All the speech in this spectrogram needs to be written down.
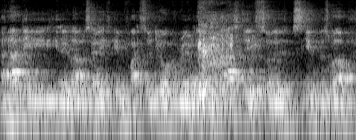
And Andy, you know, like I his impacts on your career, a little bit, as did sort of Skip as well.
